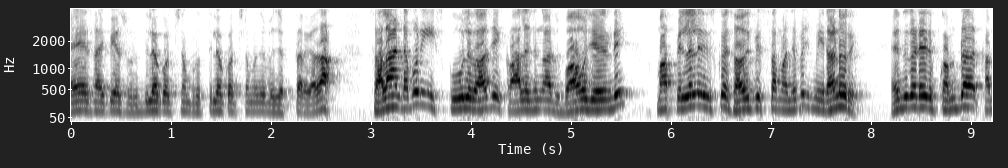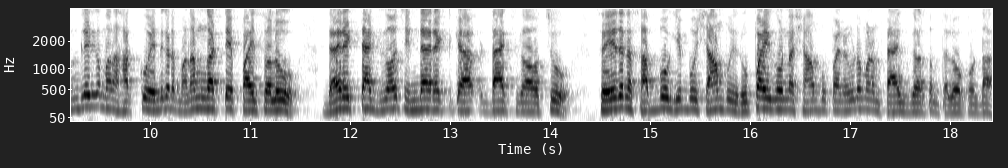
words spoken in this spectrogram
ఐఏఎస్ ఐపీఎస్ వృద్ధిలోకి వచ్చినాం వృత్తిలోకి వచ్చినామని చెప్పి చెప్తారు కదా. సో అలాంటప్పుడు ఈ స్కూల్ కావచ్చు ఈ కాలేజ్ కావచ్చు బాగు చేయండి మా పిల్లల్ని తీసుకొని చదివిస్తామని చెప్పేసి మీరు అనురి ఎందుకంటే ఇది కంప్లీ కంప్లీట్గా మన హక్కు. ఎందుకంటే మనం కట్టే పైసలు డైరెక్ట్ ట్యాక్స్ కావచ్చు ఇండైరెక్ట్ ట్యాక్స్ కావచ్చు. సో ఏదైనా సబ్బు గిబ్బు షాంపూ ఈ రూపాయి కొన్న షాంపూ పైన కూడా మనం ట్యాక్స్ కడతాం తెలియకుండా.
